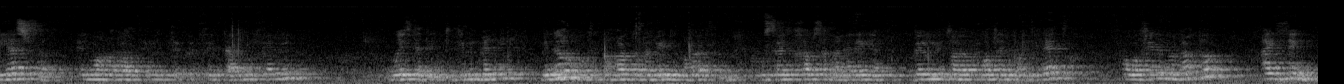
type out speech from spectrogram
ليشمل المهارات في التعليم الفني والتدريب المهني بنربط النهارده ما بين المهارات المستويات الخمسه المهنيه بالاطار الوطني للمؤهلات هو فين النهارده؟ I think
